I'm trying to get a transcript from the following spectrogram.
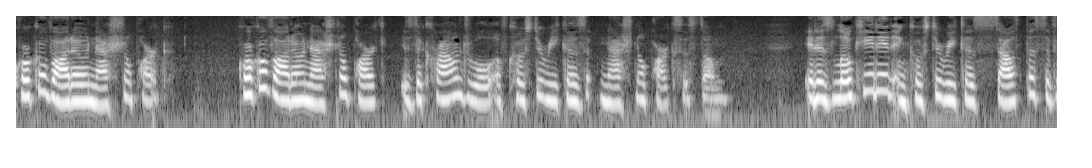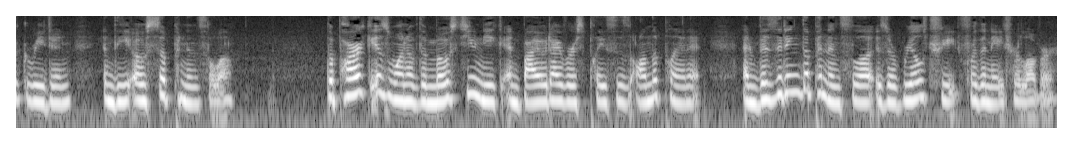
Corcovado National Park. Corcovado National Park is the crown jewel of Costa Rica's national park system. It is located in Costa Rica's South Pacific region in the Osa Peninsula. The park is one of the most unique and biodiverse places on the planet, and visiting the peninsula is a real treat for the nature lover.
